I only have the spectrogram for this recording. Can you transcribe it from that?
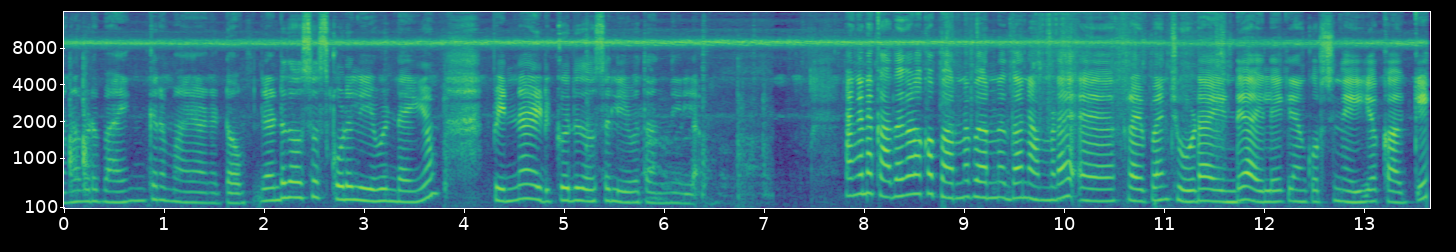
ഞങ്ങളിവിടെ ഭയങ്കര മഴയാണ് കേട്ടോ രണ്ട് ദിവസം സ്കൂളിൽ ലീവ് ഉണ്ടായും പിന്നെ ഇടുക്കൊരു ദിവസം ലീവ് തന്നില്ല. അങ്ങനെ കഥകളൊക്കെ പറഞ്ഞ് പറഞ്ഞ് ഇതാ നമ്മുടെ ഫ്രൈ പാൻ ചൂടായിട്ട് അതിലേക്ക് ഞാൻ കുറച്ച് നെയ്യൊക്കെ ആക്കി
